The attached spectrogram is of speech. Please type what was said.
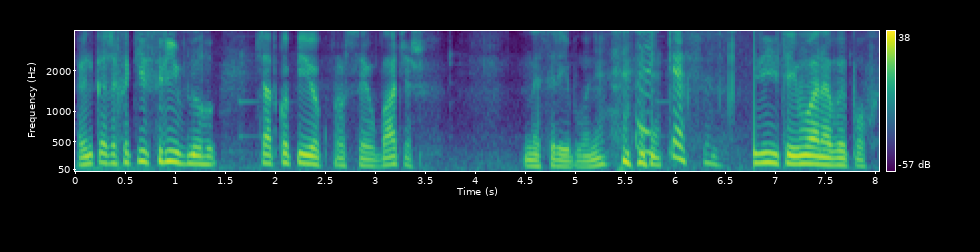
А він каже, хотів срібного. 50 копійок просив, бачиш? Не срібло, ні? Якесь. Дивіться, і в мене випав.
